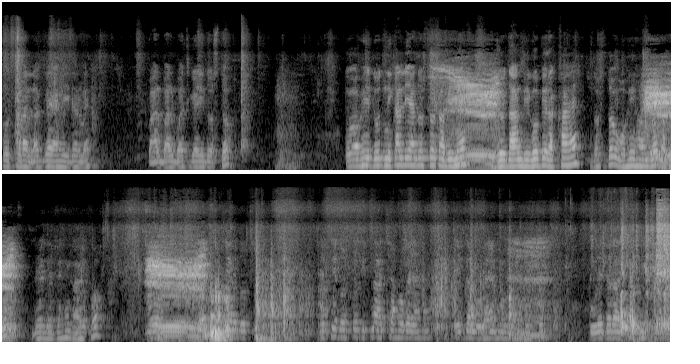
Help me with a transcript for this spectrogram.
को थोड़ा लग गया है इधर में। बाल बाल बच गई दोस्तों। तो अभी दूध निकाल लिया दोस्तों तो अभी मैं जो दान भिगो के रखा है, दोस्तों, वही हम लोग अभी दे देते हैं गाय को। दोस्तों देखिए दोस्तों, कितना अच्छा हो गया है। एकदम मुलायम हो गया है दोस्तों। पूरे तरह अच्छा भीग गया है।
